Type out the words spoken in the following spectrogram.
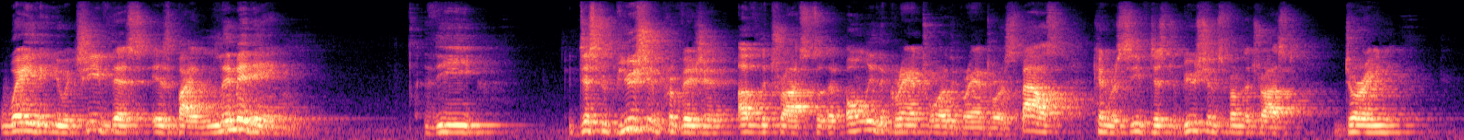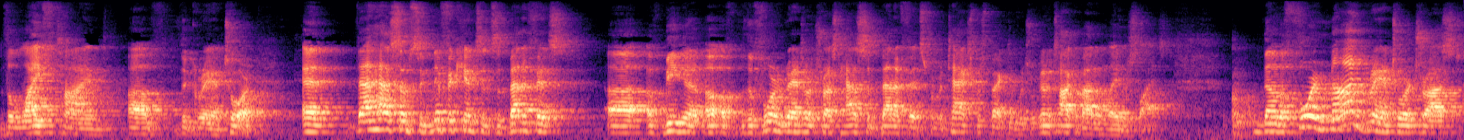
way that you achieve this is by limiting the distribution provision of the trust so that only the grantor or the grantor spouse can receive distributions from the trust during the lifetime of the grantor. And that has some significance and some benefits uh, of being a, of the foreign grantor trust has some benefits from a tax perspective, which we're going to talk about in later slides. Now, the foreign non-grantor trust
